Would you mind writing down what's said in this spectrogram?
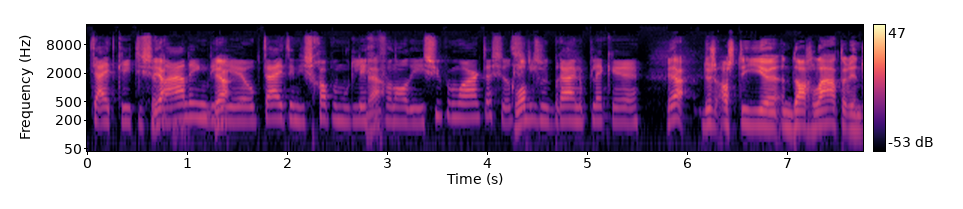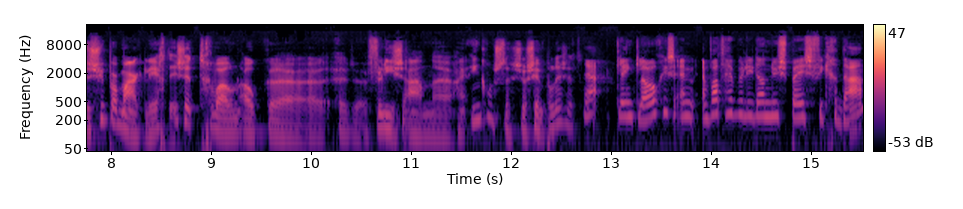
tijdkritische ja. lading die ja. op tijd in die schappen moet liggen ja. van al die supermarkten. Zodat Klopt. ze niet met bruine plekken... Ja, dus als die een dag later in de supermarkt ligt, is het gewoon ook verlies aan, aan inkomsten. Zo simpel is het. Ja, klinkt logisch. En, en wat hebben jullie dan nu specifiek gedaan?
